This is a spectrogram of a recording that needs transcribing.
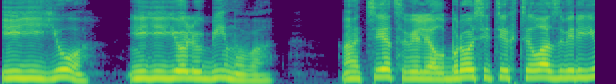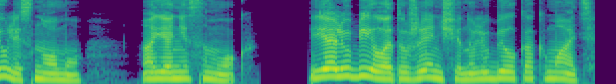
И ее, и ее любимого. Отец велел бросить их тела зверью лесному, а я не смог. Я любил эту женщину, любил как мать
